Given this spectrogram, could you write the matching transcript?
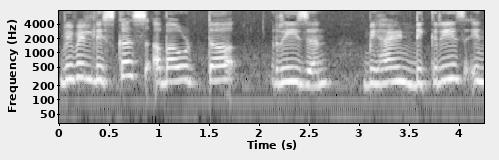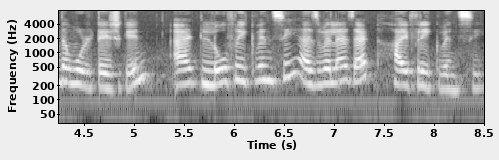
We will discuss about the reason behind decrease in the voltage gain at low frequency as well as at high frequency.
